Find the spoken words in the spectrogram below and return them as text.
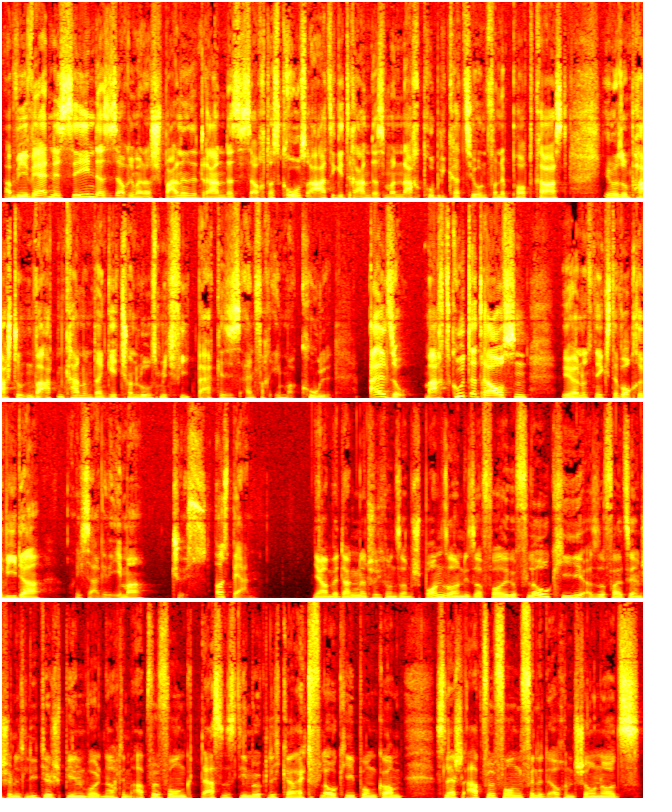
Aber wir werden es sehen. Das ist auch immer das Spannende dran. Das ist auch das Großartige dran, dass man nach Publikation von dem Podcast immer so ein paar Stunden warten kann und dann geht schon los mit Feedback. Es ist einfach immer cool. Also, macht's gut da draußen. Wir hören uns nächste Woche wieder. Und ich sage wie immer, Tschüss aus Bern. Ja, und wir danken natürlich unserem Sponsor in dieser Folge, Flowkey. Also falls ihr ein schönes Lied hier spielen wollt nach dem Apfelfunk, das ist die Möglichkeit. Flowkey.com slash Apfelfunk findet auch in Show Notes.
